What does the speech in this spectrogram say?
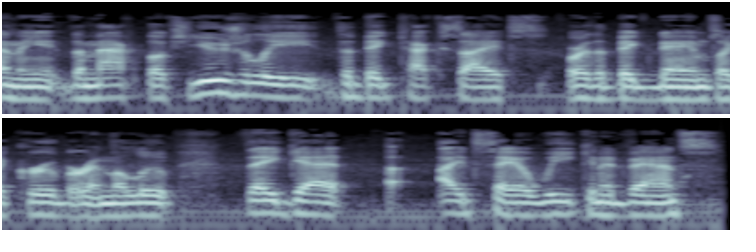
and the the MacBooks, usually the big tech sites or the big names like Gruber and the Loop, they get I'd say a week in advance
